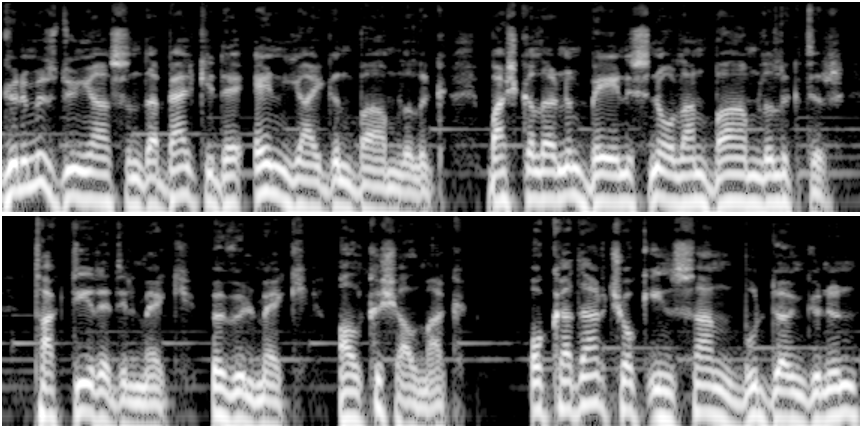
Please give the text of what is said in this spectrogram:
Günümüz dünyasında belki de en yaygın bağımlılık, başkalarının beğenisine olan bağımlılıktır. Takdir edilmek, övülmek, alkış almak. O kadar çok insan bu döngünün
